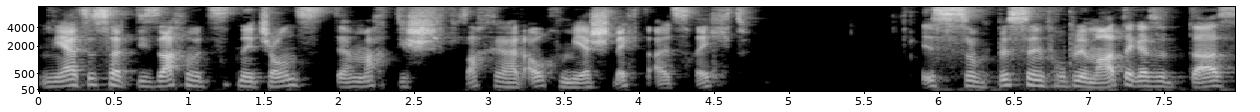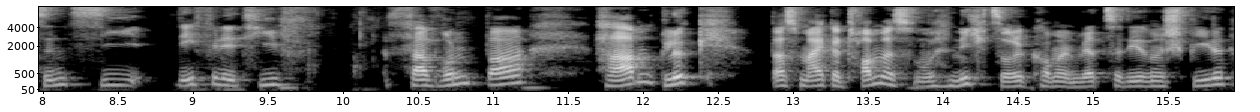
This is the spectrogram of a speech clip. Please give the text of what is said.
Ja, jetzt ist halt die Sache mit Sidney Jones, der macht die Sache halt auch mehr schlecht als recht. Ist so ein bisschen Problematik, also da sind sie definitiv verwundbar, haben Glück, dass Michael Thomas wohl nicht zurückkommen wird zu diesem Spiel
